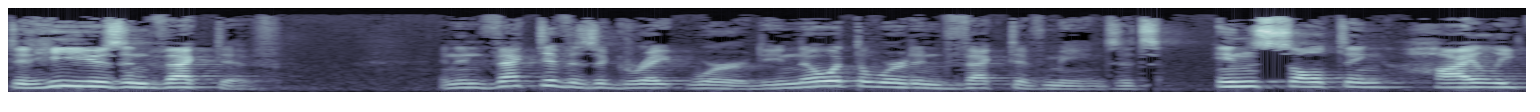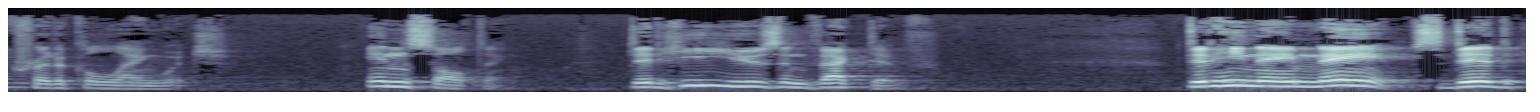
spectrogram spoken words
Did he use invective? An invective is a great word. Do you know what the word invective means? It's insulting, highly critical language. Insulting. Did he use invective? Did he name names? Did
